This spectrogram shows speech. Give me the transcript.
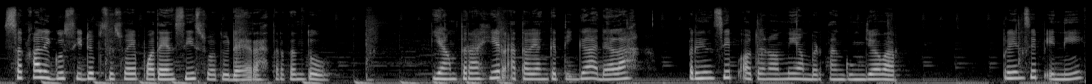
sekaligus hidup sesuai potensi suatu daerah tertentu. Yang terakhir atau yang ketiga adalah prinsip otonomi yang bertanggung jawab. Prinsip ini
